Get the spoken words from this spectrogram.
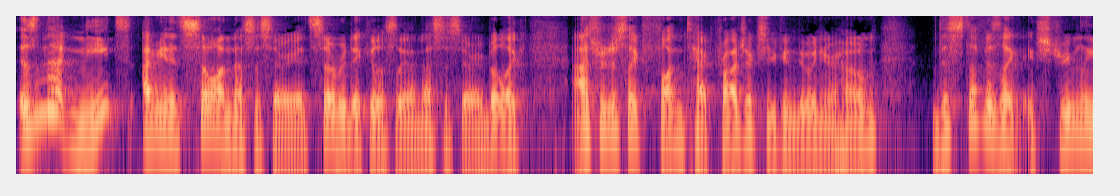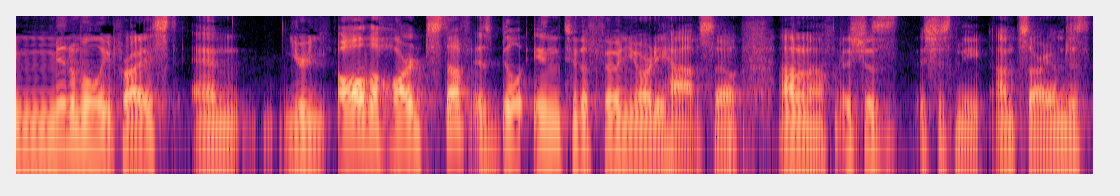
Isn't that neat? I mean, it's so unnecessary. It's so ridiculously unnecessary. But like, as for just like fun tech projects you can do in your home, this stuff is like extremely minimally priced and your all the hard stuff is built into the phone you already have. So i don't know. It's just it's just neat. I'm sorry. I'm just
